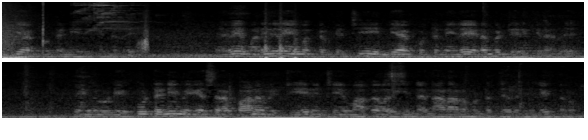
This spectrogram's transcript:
இந்தியா கூட்டணி இருக்கின்றது. எனவே மனிதநேய மக்கள் கட்சி இந்தியா கூட்டணியில இடம்பெற்று இருக்கிறது எங்களுடைய கூட்டணி மிக சிறப்பான வெற்றியை நிச்சயமாக வருகின்ற நாடாளுமன்ற தேர்தலிலே தரும்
